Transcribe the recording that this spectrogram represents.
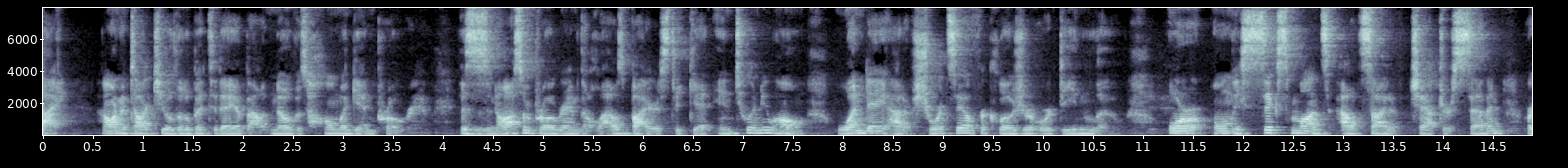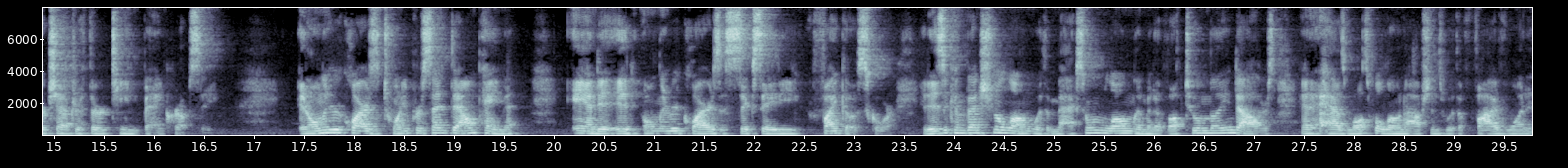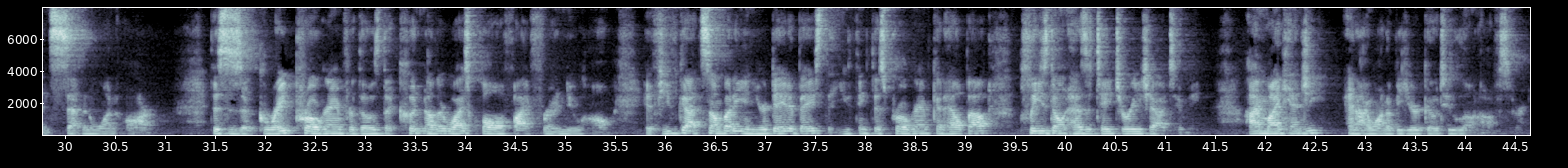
I want to talk to you a little bit today about Nova's Home Again program. This is an awesome program that allows buyers to get into a new home one day out of short sale foreclosure or deed in lieu, or only six months outside of Chapter 7 or Chapter 13 bankruptcy. It only requires a 20% down payment and it, it, only requires a 680 FICO score. It is a conventional loan with a maximum loan limit of up to a million dollars, and it has multiple loan options with a 5-1 and 7-1 ARM. This is a great program for those that couldn't otherwise qualify for a new home. If you've got somebody in your database that you think this program could help out, please don't hesitate to reach out to me. I'm Mike Hengy, and I want to be your go-to loan officer.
